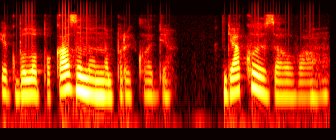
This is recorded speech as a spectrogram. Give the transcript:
як було показано на прикладі. Дякую за увагу!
